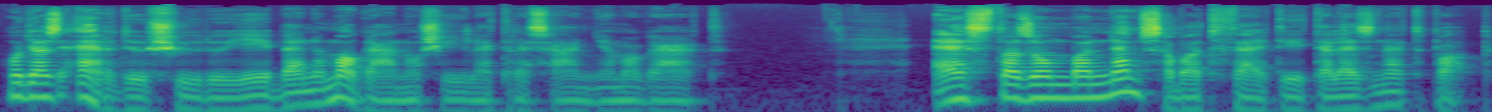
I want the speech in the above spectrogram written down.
hogy az erdő sűrűjében magános életre szánja magát. Ezt azonban nem szabad feltételezned, pap.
